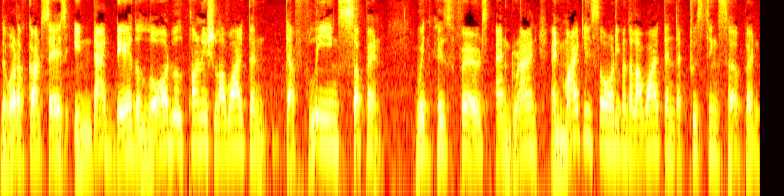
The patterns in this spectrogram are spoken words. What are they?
the word of God says, In that day the Lord will punish Leviathan, the fleeing serpent, with his fierce and grand and mighty sword, even the Leviathan, the twisting serpent,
